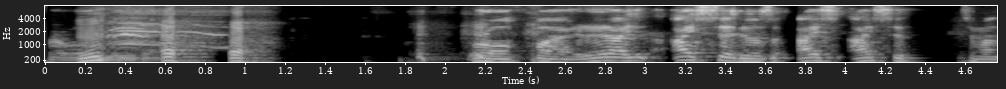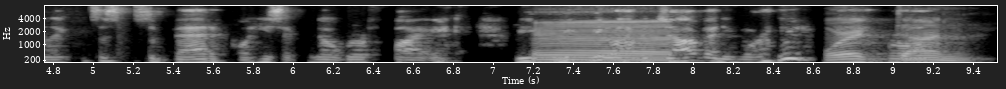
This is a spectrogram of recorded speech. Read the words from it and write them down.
We're all laid off. We're all fired. And I, I said, it was, I, I said to him, I was like, it's a sabbatical. He's like, no, we're fired. We, we, we don't have Uh, a job anymore. We're all- done.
